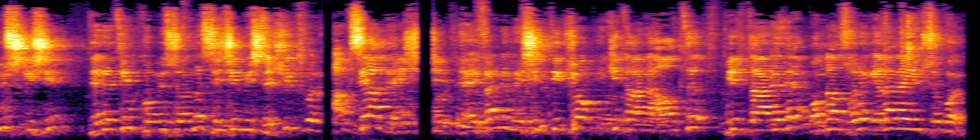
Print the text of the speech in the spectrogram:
üç kişi denetim komisyonunda seçilmiştir. eşit var. Aksi halde efendim eşitlik yok. İki tane altı, bir tane de ondan sonra gelen en yüksek oy.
